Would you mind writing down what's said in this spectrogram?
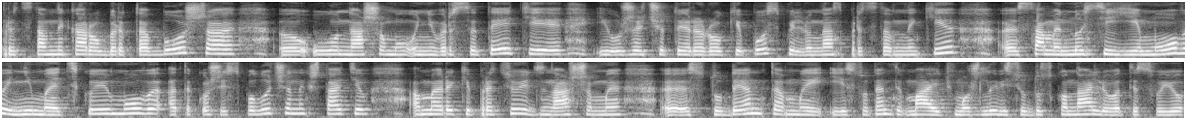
представника Роберта Боша е, у нашому університеті, і вже 4 роки поспіль у нас представники е, саме носії мови, німецької мови, а також із Сполучених Штатів Америки працюють з нашими е, студентами, і студенти мають можливість удосконалювати свою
